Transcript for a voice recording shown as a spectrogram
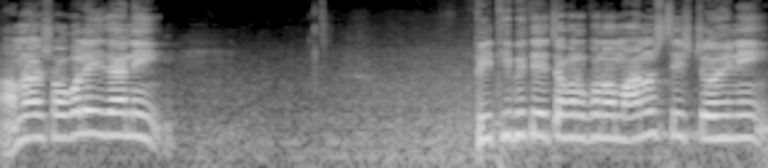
আমরা সকলেই জানি, পৃথিবীতে যখন কোনো মানুষ সৃষ্টি হয়নি,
